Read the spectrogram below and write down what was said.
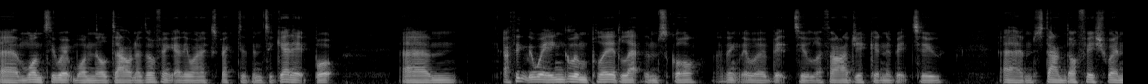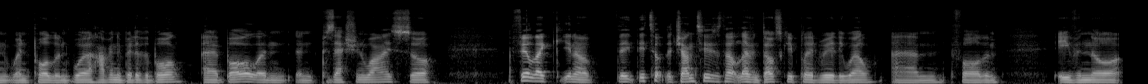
Um, once they went one 0 down, I don't think anyone expected them to get it, but um, I think the way England played let them score. I think they were a bit too lethargic and a bit too um, standoffish when, when Poland were having a bit of the ball, uh, ball and, and possession wise. So I feel like you know they, they took the chances. I thought Lewandowski played really well um, for them, even though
